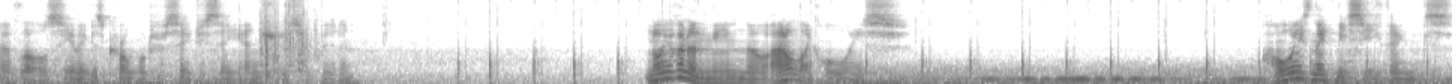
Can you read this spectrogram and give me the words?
If the whole ceiling is crumbled for safety sake, entry is forbidden. Not even a mean though. I don't like hallways. Hallways make me see things.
